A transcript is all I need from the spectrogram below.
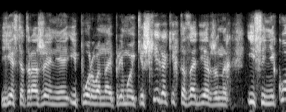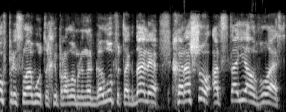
есть отражение и порванной прямой кишки каких-то задержанных, и синяков пресловутых, и проломленных голов, и так далее. Хорошо, отстоял власть,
